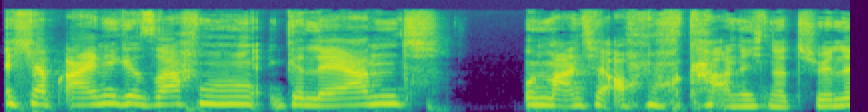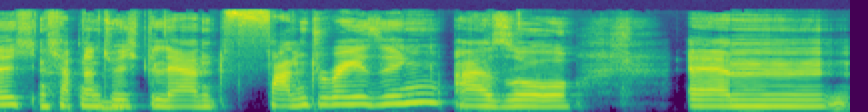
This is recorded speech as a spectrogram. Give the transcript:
Ich habe einige Sachen gelernt, und manche auch noch gar nicht natürlich. Ich habe natürlich gelernt Fundraising, also ähm,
